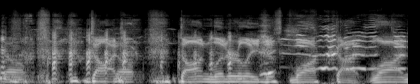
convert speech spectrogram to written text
No. Dawn Dawn literally just walked got lawn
